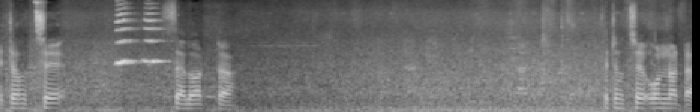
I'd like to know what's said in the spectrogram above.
এটা হচ্ছে সালোয়ারটা। এটা হচ্ছে ওড়নাটা।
